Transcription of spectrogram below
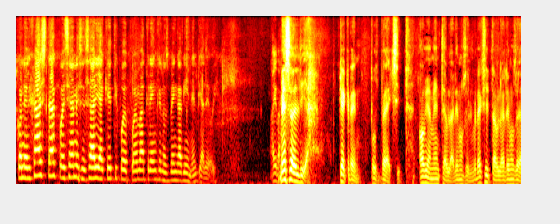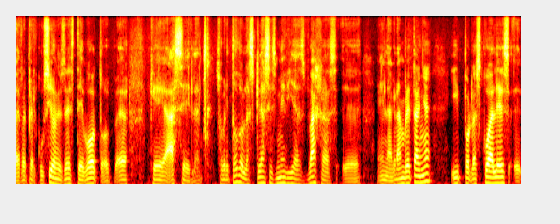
con el hashtag poesía necesaria. ¿Qué tipo de poema creen que nos venga bien el día de hoy? Mesa del día. ¿Qué creen? Pues Brexit. Obviamente hablaremos del Brexit, hablaremos de las repercusiones de este voto. Eh, que hace sobre todo las clases medias bajas eh, en la Gran Bretaña y por las cuales eh,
